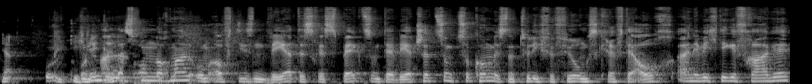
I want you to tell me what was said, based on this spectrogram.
Ja, und, ich und denke, andersrum nochmal, um auf diesen Wert des Respekts und der Wertschätzung zu kommen, ist natürlich für Führungskräfte auch eine wichtige Frage.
